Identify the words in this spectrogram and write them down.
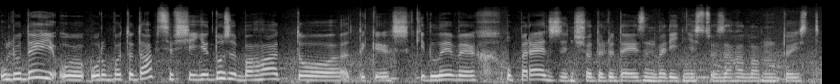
У людей, у, роботодавців ще є дуже багато таких шкідливих упереджень щодо людей з інвалідністю загалом. Тобто,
